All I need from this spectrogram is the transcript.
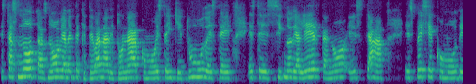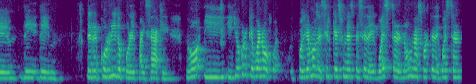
estas notas, ¿no? Obviamente que te van a detonar como esta inquietud, este, este signo de alerta, ¿no? Esta, especie como de, de, de, recorrido por el paisaje, ¿no? Y, y yo creo que, bueno, podríamos decir que es una especie de western, ¿no? Una suerte de western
